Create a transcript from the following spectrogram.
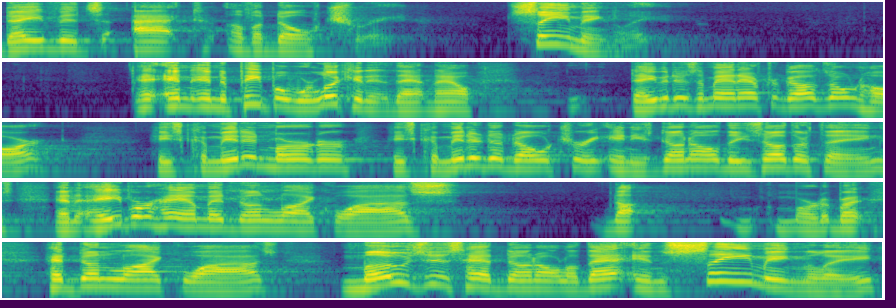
David's act of adultery. Seemingly. And, and the people were looking at that now. David is a man after God's own heart. He's committed murder, he's committed adultery, and he's done all these other things. And Abraham had done likewise, not murder, but had done likewise. Moses had done all of that, and seemingly,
